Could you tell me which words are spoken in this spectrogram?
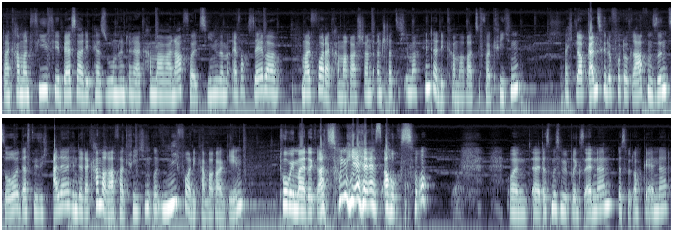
dann kann man viel, viel besser die Person hinter der Kamera nachvollziehen, wenn man einfach selber mal vor der Kamera stand, anstatt sich immer hinter die Kamera zu verkriechen. Weil ich glaube, ganz viele Fotografen sind so, dass die sich alle hinter der Kamera verkriechen und nie vor die Kamera gehen. Tobi meinte gerade zu mir, er ist auch so. Und äh, das müssen wir übrigens ändern. Das wird auch geändert.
